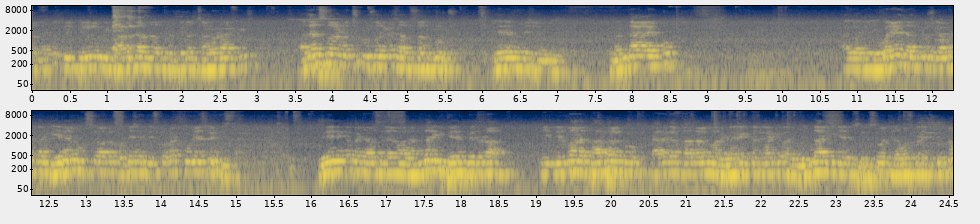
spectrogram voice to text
పిల్లలకు మీ పిల్లలు మీ బాధ్యతలు పిల్లలు చదవడానికి అదర్స్ వాళ్ళు వచ్చి కూర్చొని చదువు చదువుకోవచ్చు వేరే ఉద్దేశం గ్రంథాలయము అది వాళ్ళు ఎవరైనా చదువుకోవచ్చు కాబట్టి నాకు ఏమేమి బుక్స్ కావాలో కొటేషన్ తీసుకున్నా టూ డేస్లో ఇప్పిస్తాను వేదికపై రాసిన వారందరికీ పేరు పేరున ఈ నిర్మాణ దాతలకు కారగారు దాతలకు వారి డైరెక్టర్ గారికి వారి బృందానికి నేను శిరస్సు వచ్చి నమస్కరించుకుంటూ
